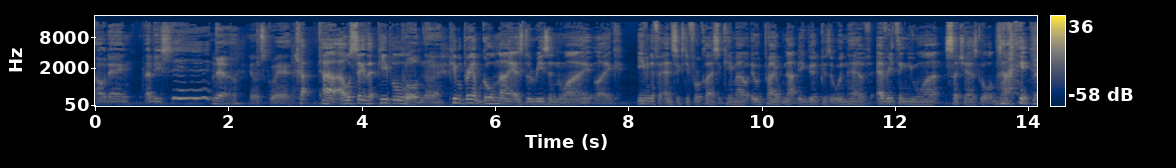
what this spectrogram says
Oh dang, that'd be sick. Yeah, It was grand. Ky- Kyle, I will say that people GoldenEye. people bring up GoldenEye as the reason why, like, even if an N64 Classic came out, it would probably not be good because it wouldn't have everything you want, such as GoldenEye. Yeah.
